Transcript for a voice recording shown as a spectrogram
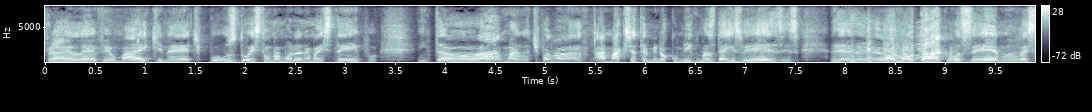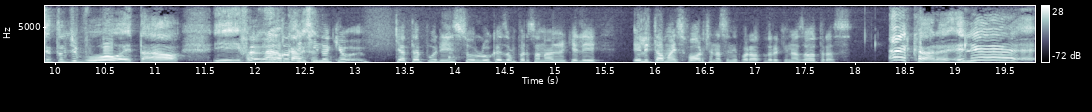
pra Eleven e o Mike, né? Tipo, os dois estão namorando há mais tempo. Então, ah, mano, tipo, ela, a Max já terminou comigo umas 10 vezes. É, vai voltar com você, mano, vai ser tudo de boa e tal. E eu, não, eu tô cara, sentindo você... que, eu, que até por isso o Lucas é um personagem que ele ele tá mais forte nessa temporada do que nas outras? É, cara, ele é.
